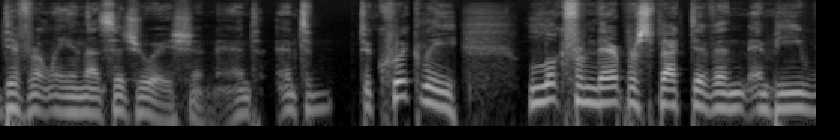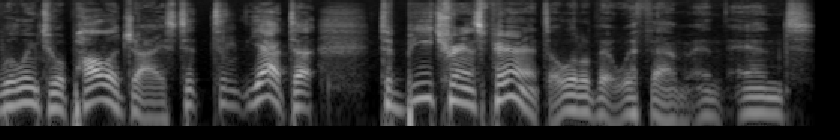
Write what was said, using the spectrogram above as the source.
differently in that situation. And, and to, to quickly look from their perspective and, and be willing to apologize to, to yeah to to be transparent a little bit with them and and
